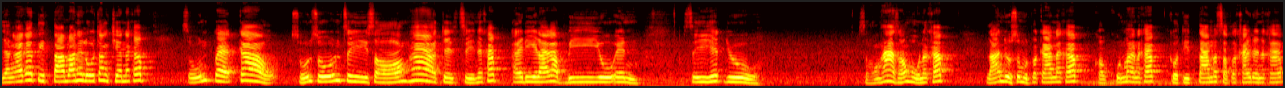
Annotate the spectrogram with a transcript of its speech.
อย่างไรก็ติดตามร้านให้รู้ช่างเชียนนะครับ 089 0042 574 นะครับ ID ร้านกับ BUN CHU 2526 นะครับ ร้านอยู่สมุทรปราการนะครับ ขอบคุณมากนะครับ กดติดตามและสับสไครต์ด้วยนะครับ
